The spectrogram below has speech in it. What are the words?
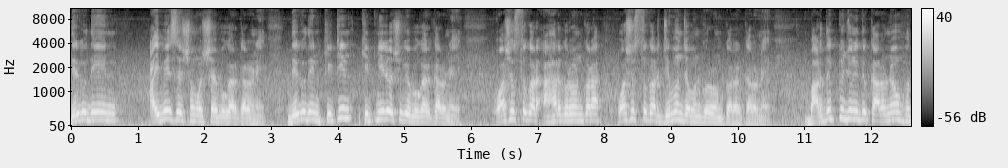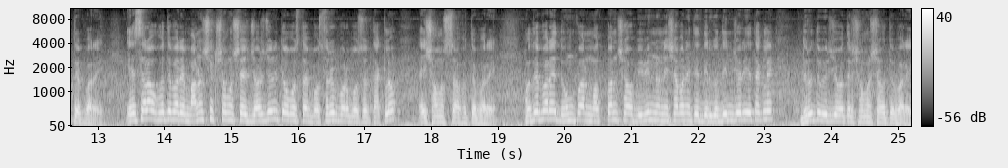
দীর্ঘদিন আইবিএসের সমস্যায় ভোগার কারণে দীর্ঘদিন কিডনি কিডনির অসুখে ভোগার কারণে, অস্বাস্থ্যকর আহার গ্রহণ করা, অস্বাস্থ্যকর জীবনযাপন গ্রহণ করার কারণে বার্ধক্যজনিত কারণেও হতে পারে। এছাড়াও হতে পারে মানসিক সমস্যায় জর্জরিত অবস্থায় বছরের পর বছর থাকলেও এই সমস্যা হতে পারে। হতে পারে ধূমপান, মদপান সহ বিভিন্ন নেশাবানিতে দীর্ঘদিন জড়িয়ে থাকলে দ্রুত বীর্যপাতের সমস্যা হতে পারে।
